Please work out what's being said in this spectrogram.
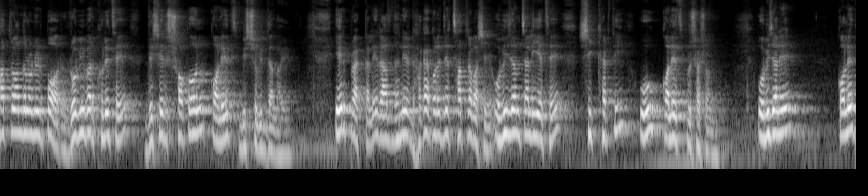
ছাত্র আন্দোলনের পর রবিবার খুলেছে দেশের সকল কলেজ, বিশ্ববিদ্যালয়। এর প্রাককালে রাজধানীর ঢাকা কলেজের ছাত্রাবাসে অভিযান চালিয়েছে শিক্ষার্থী ও কলেজ প্রশাসন। অভিযানে কলেজ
